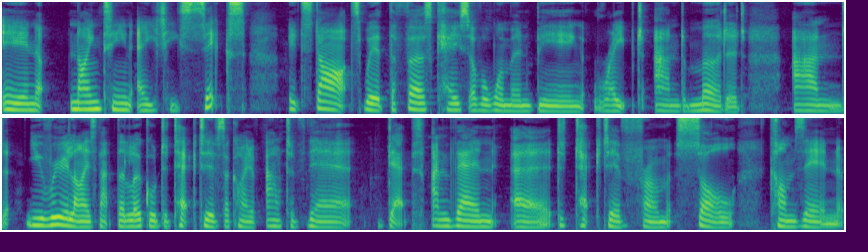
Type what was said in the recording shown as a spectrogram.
in 1986. It starts with the first case of a woman being raped and murdered, and you realize that the local detectives are kind of out of their depth. And then a detective from Seoul comes in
